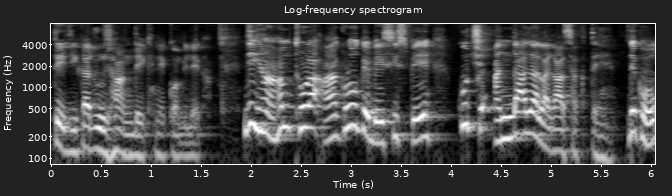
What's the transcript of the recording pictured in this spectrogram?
तेज़ी का रुझान देखने को मिलेगा। जी हाँ हम थोड़ा आंकड़ों के बेसिस पे कुछ अंदाज़ा लगा सकते हैं। देखो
